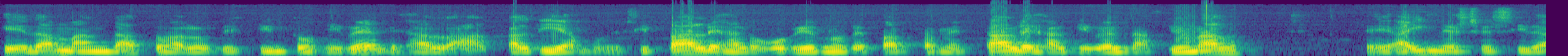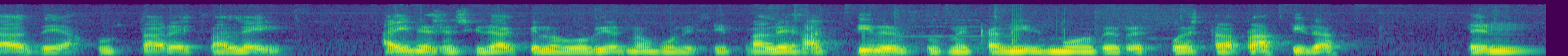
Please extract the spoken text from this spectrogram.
que da mandatos a los distintos niveles, a las alcaldías municipales, a los gobiernos departamentales, al nivel nacional. Eh, hay necesidad de ajustar esta ley, hay necesidad que los gobiernos municipales activen sus mecanismos de respuesta rápida. En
